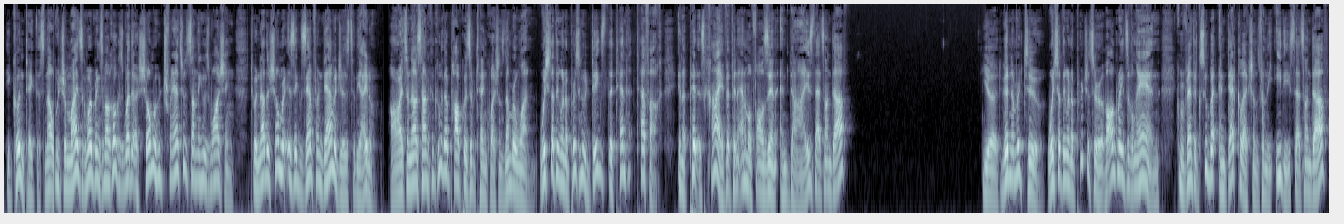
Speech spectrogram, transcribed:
he couldn't take the smell, which reminds the Gemara brings is whether a shomer who transferred something he was washing to another shomer is exempt from damages to the item. All right, so now it's time to conclude our pop quiz of 10 questions. Number one, which does when a person who digs the 10th tefach in a pit is chayv if an animal falls in and dies? That's on daf. Yud. Good number two. Which does when a purchaser of all grades of land can prevent a ksuba and debt collections from the edis? That's on daf.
